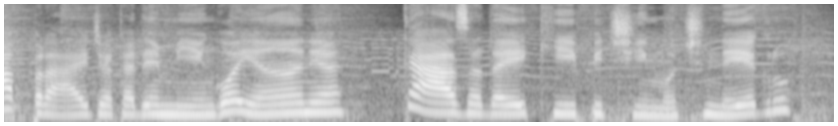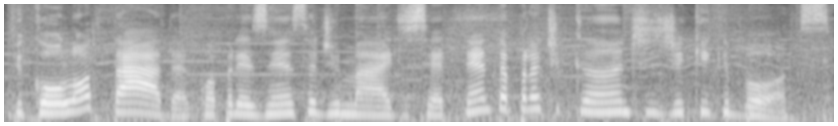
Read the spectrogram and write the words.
A Pride Academia em Goiânia, casa da equipe Team Montenegro, ficou lotada com a presença de mais de 70 praticantes de kickbox.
